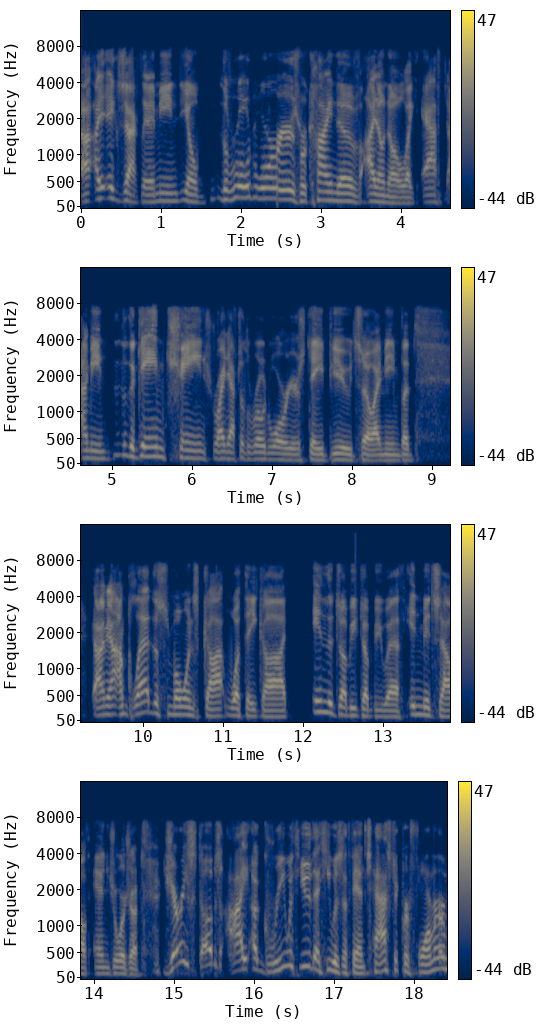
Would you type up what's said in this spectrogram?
I, exactly. I mean, you know, the Road Warriors were kind of, I don't know, like after. I mean, the, the game changed right after the Road Warriors debuted. So, I mean, but I mean, I'm glad the Samoans got what they got in the WWF in Mid South and Georgia. Jerry Stubbs, I agree with you that he was a fantastic performer.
